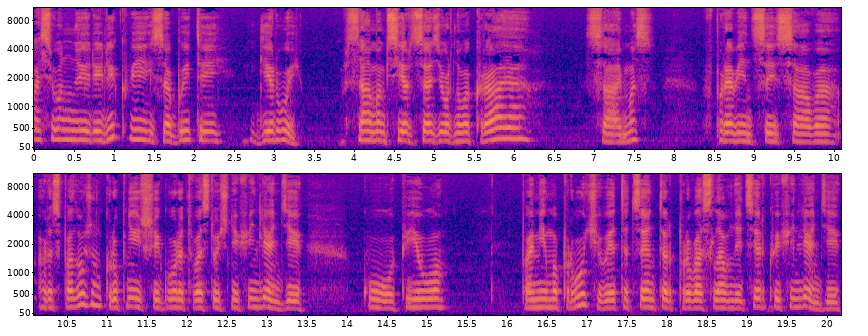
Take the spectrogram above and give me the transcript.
Спасенные реликвии и забытый герой. В самом сердце озерного края Саймос в провинции Сава расположен крупнейший город Восточной Финляндии Копио. Помимо прочего, это центр православной церкви Финляндии.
